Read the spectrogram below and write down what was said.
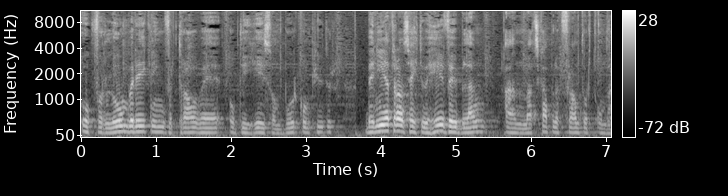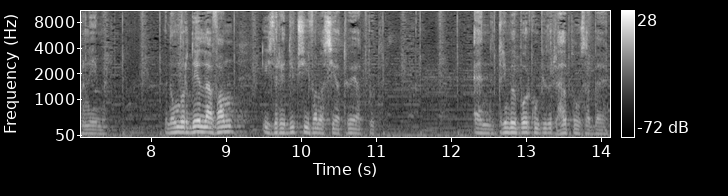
Ook voor loonberekening vertrouwen wij op de gegevens van boorcomputer. Bij Ninatrans hechten we heel veel belang aan maatschappelijk verantwoord ondernemen. Een onderdeel daarvan is de reductie van de CO2-output. En de Trimble boorcomputer helpt ons daarbij.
